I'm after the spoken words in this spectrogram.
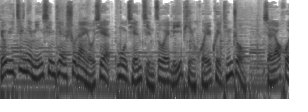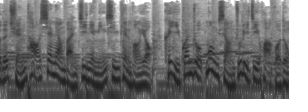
由于纪念明信片数量有限，目前仅作为礼品回馈听众。想要获得全套限量版纪念明信片的朋友，可以关注梦想助力计划活动。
